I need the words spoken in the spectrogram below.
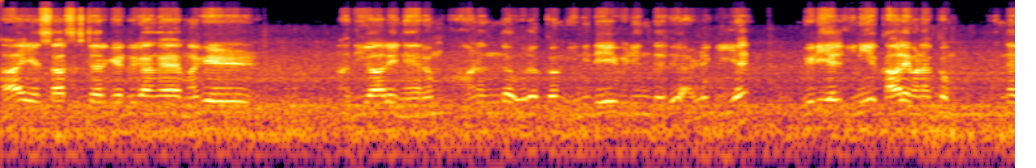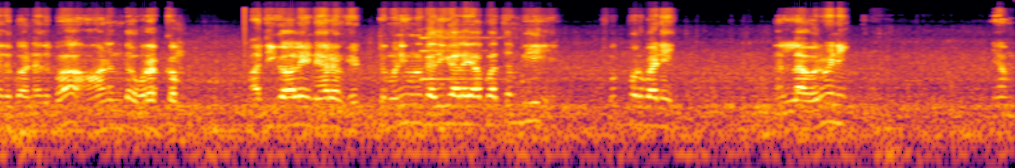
ஹாய் எஸ்ஆர் சிஸ்டர் கேட்டிருக்காங்க. மகிழ். அதிகாலை நேரம். ஆனந்த உறக்கம். இனிதே விடிந்தது அழகிய விடியல். இனிய காலை வணக்கம். என்னதுப்பா என்னதுப்பா? ஆனந்த உறக்கம். அதிகாலை நேரம். எட்டு மணி. உனக்கு அதிகாலையாப்பா தம்பி? சூப்பர் பாணி நல்லா வருவே என்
